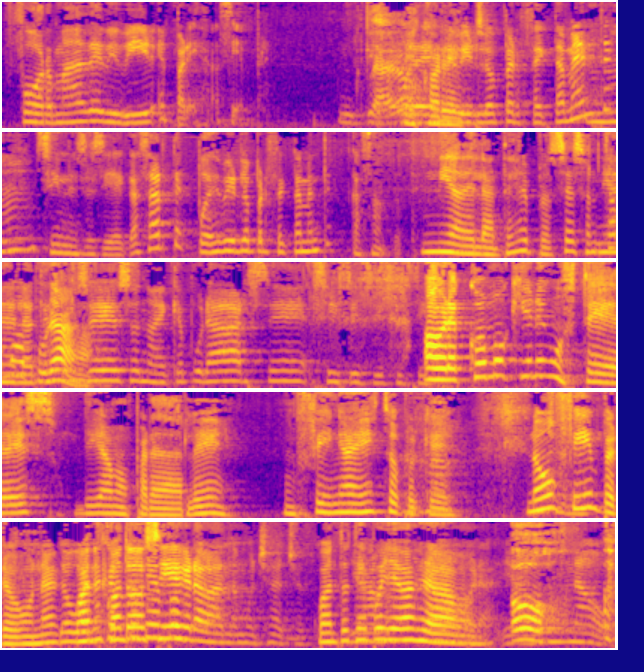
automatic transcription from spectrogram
forma de vivir en pareja siempre. Claro Puedes correcto. vivirlo perfectamente sin necesidad de casarte. Puedes vivirlo perfectamente casándote. Ni adelantes el proceso, no Ni estamos adelante el proceso, no hay que apurarse. Sí, sí, sí, sí. sí. Ahora, ¿cómo quieren ustedes, digamos, para darle un fin a esto, porque no un fin, pero una. Lo bueno es que ¿cuánto todo tiempo- sigue grabando, muchachos. ¿Cuánto tiempo llevas una grabando? hora, Oh, una hora,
